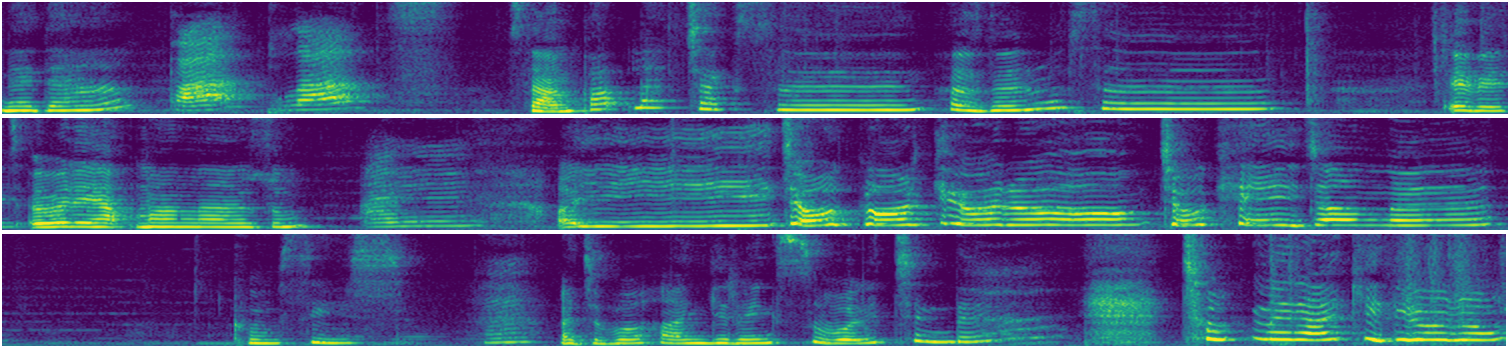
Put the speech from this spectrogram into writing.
Neden? patlat. Sen patlatacaksın. Hazır mısın? Evet, öyle yapman lazım. Anne. Ay, çok korkuyorum. Çok heyecanlı. Kumsiş. Acaba hangi renk su var içinde? Çok merak ediyorum.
